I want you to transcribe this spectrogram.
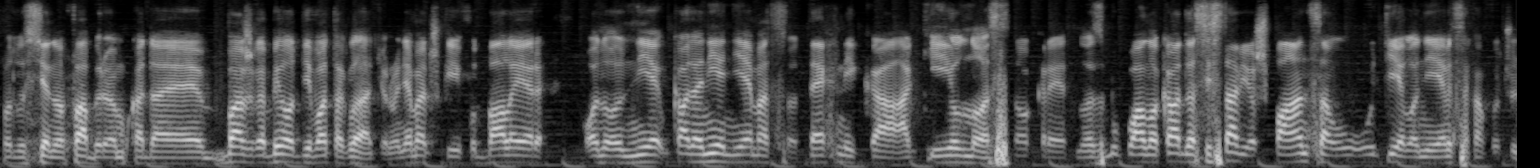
pod Lucijanom Fabreom kada je baš ga bilo divota gledati, ono njemački futbaler, ono nije, kao da nije njemac, tehnika, agilnost, okretnost, bukvalno kao da si stavio španca u, u tijelo njemca kako ću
